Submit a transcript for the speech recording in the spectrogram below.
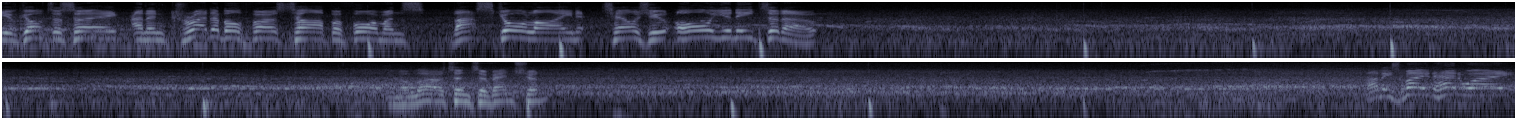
you've got to say, an incredible first-half performance. That scoreline tells you all you need to know. An alert intervention. And he's made headway.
